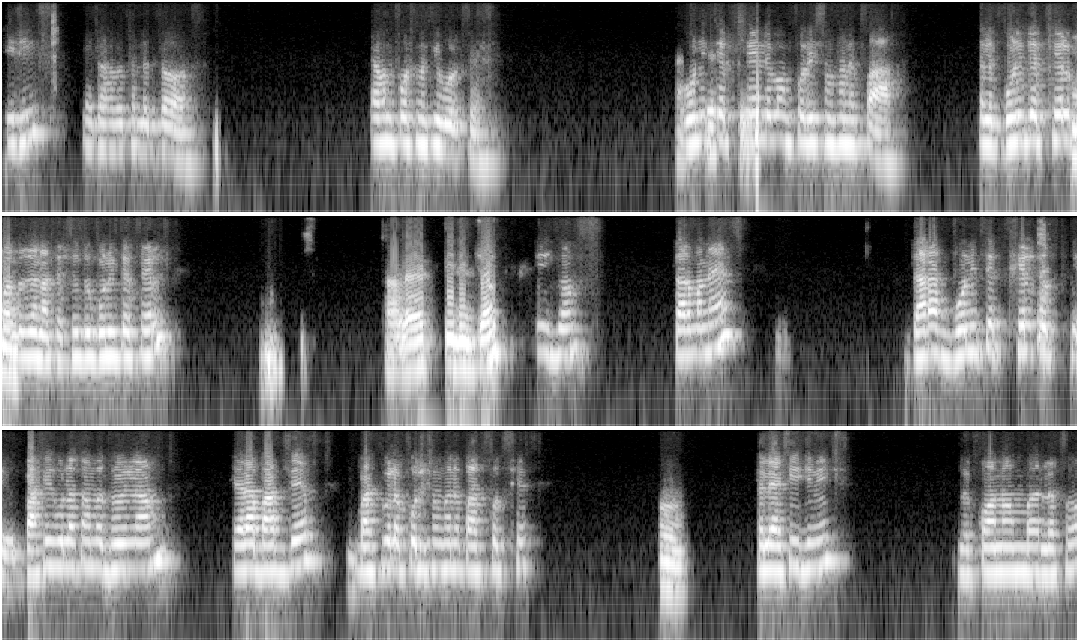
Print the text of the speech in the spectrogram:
তিরিশ এটা হবে তাহলে দশ। এখন প্রশ্ন কি বলছে? গণিতে ফেল এবং পরিসংখ্যানে পাস তাহলে গণিতে ফেল কতজন আছে? শুধু গণিতে ফেল তাহলে তিরিশ জন। ত্রিশ জন। তার মানে যারা গণিতে ফেল করছে বাকিগুলোকে আমরা ধরে নিলাম এরা বাদ দিয়ে বাকিগুলো পরিসংখ্যানে পাস করছে। তাহলে একই জিনিস ক নম্বর লেখো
